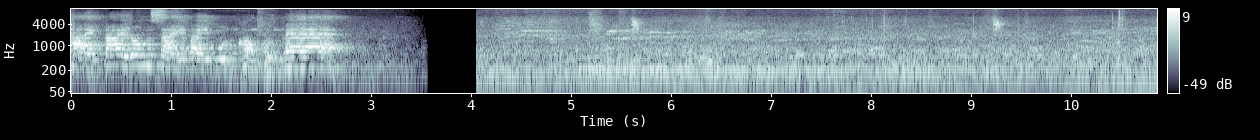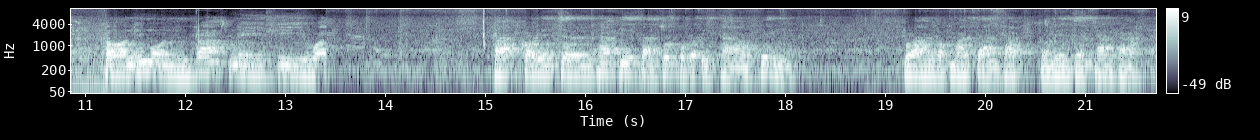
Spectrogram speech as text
ภายใต้ร่มใสใบบุญของคุณแม่ ขอนิมนต์พระเมธีวัดครับขอเรียนเชิญท่านที่ใส่ชุดปกติขาวขึ้นวางดอกไม้จันทร์ครับขอเรียนเชิญท่านครับ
